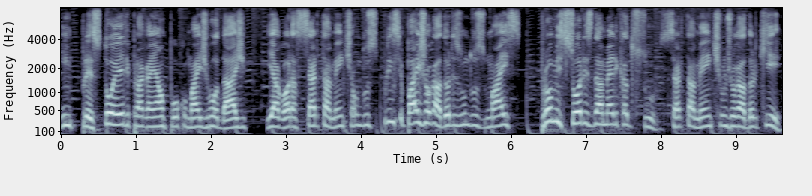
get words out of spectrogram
emprestou ele para ganhar um pouco mais de rodagem e agora certamente é um dos principais jogadores, um dos mais promissores da América do Sul. Certamente um jogador que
